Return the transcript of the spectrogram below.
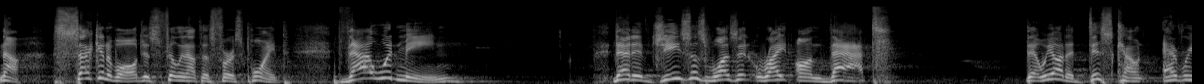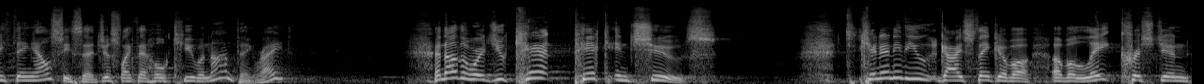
Now, second of all, just filling out this first point, that would mean that if Jesus wasn't right on that, that we ought to discount everything else he said, just like that whole QAnon thing, right? In other words, you can't pick and choose. Can any of you guys think of a, of a late Christian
